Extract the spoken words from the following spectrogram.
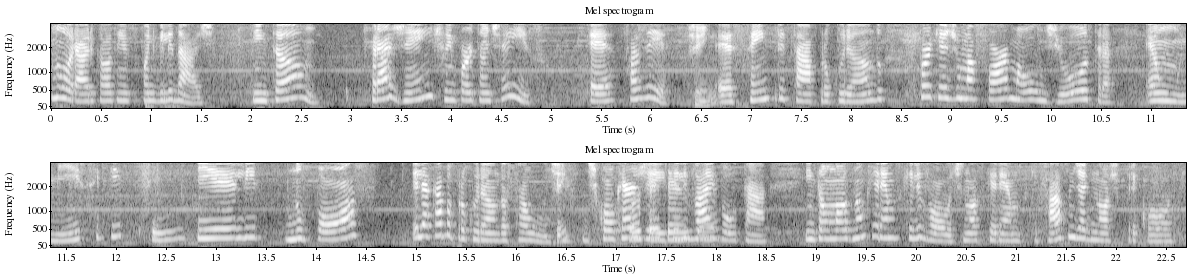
no horário que ela tem a disponibilidade. Então, pra gente, o importante é isso. É fazer. Sim. É sempre estar procurando, porque de uma forma ou de outra, é um munícipe Sim. e ele, no pós, ele acaba procurando a saúde. Sim. De qualquer Com jeito, certeza, ele vai é. voltar. Então, nós não queremos que ele volte, nós queremos que faça um diagnóstico precoce.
